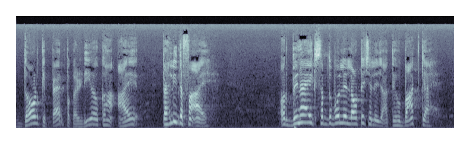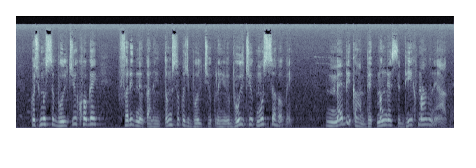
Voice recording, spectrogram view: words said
दौड़ के पैर पकड़ लिए और कहा, आए, पहली दफ़ा आए। और बिना एक शब्द बोले लौटे चले जाते हो। बात क्या है? कुछ मुझसे भूल चूक हो गई? फरीद ने कहा, नहीं, तुमसे कुछ भूल चूक नहीं हुई। भूल चूक मुझसे हो गई। मैं भी कहा भिकमंगे से भीख मांगने आ गए।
